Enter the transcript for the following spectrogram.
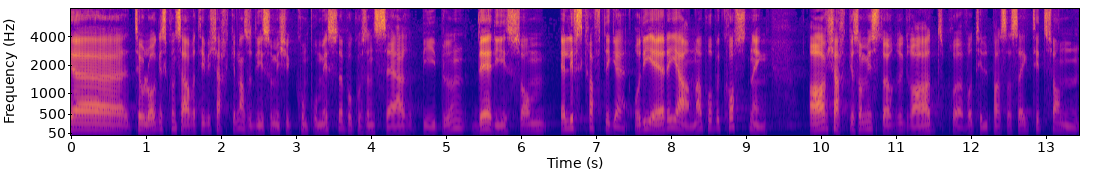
eh, teologisk konservative kirkene, altså de som ikke kompromisser på hvordan en ser Bibelen, det er de som er livskraftige. Og de er det gjerne på bekostning av kirker som i større grad prøver å tilpasse seg tidsånden.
